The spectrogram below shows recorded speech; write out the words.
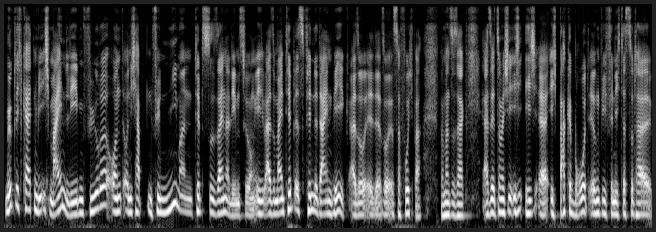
Möglichkeiten, wie ich mein Leben führe und, und ich habe für niemanden Tipps Tipps zu seiner Lebensführung. Ich, also mein Tipp ist, finde deinen Weg. Also äh, so ist das furchtbar, wenn man so sagt. Also zum Beispiel ich ich äh, ich backe Brot. Irgendwie finde ich das total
